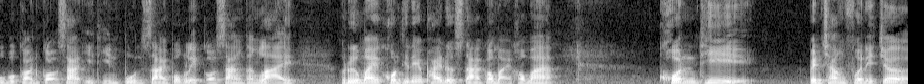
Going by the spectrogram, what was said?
อุปกรณ์ก่อสร้างอิฐหินปูนทรายพวกเหล็กก่อสร้างทั้งหลาย หรือไม่คนที่ได้ไพ่เดอะสตาร์ก็หมายความว่า คนที่เป็นช่างเฟอร์นิเจอร์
